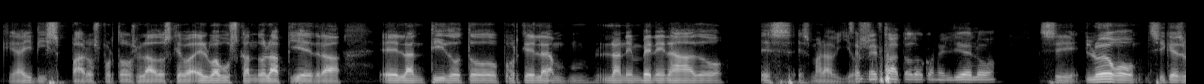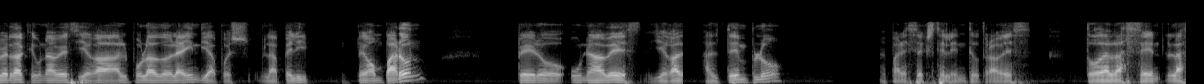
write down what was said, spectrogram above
que hay disparos por todos lados, que va- él va buscando la piedra, el antídoto porque la han, la han envenenado, es, es maravilloso. Se mezcla todo con el hielo. Sí, luego sí que es verdad que una vez llega al poblado de la India, pues la peli pega un parón, pero una vez llega al templo, me parece excelente otra vez. Toda la, la,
